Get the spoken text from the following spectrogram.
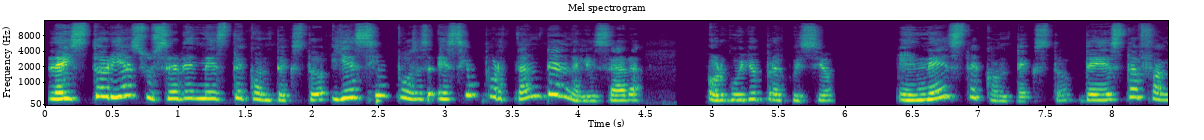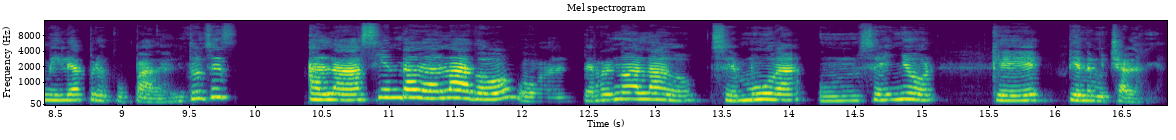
La historia sucede en este contexto y es, es importante analizar orgullo y prejuicio en este contexto de esta familia preocupada. Entonces, a la hacienda de al lado o al terreno de al lado se muda un señor que tiene mucha lana.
